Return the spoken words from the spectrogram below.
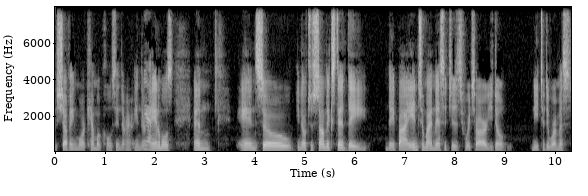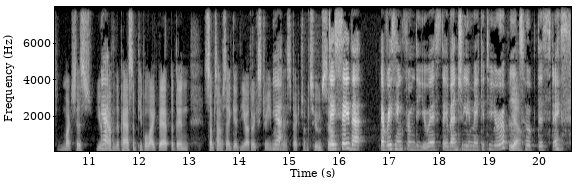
shoving more chemicals in their in their Yeah. animals, and and so you know to some extent they they buy into my messages, which are you don't need to deworm as much as you Yeah. have in the past, and people like that. But then sometimes I get the other extreme Yeah. of the spectrum too. So they say that everything from the US they eventually make it to Europe. Let's hope this stays.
